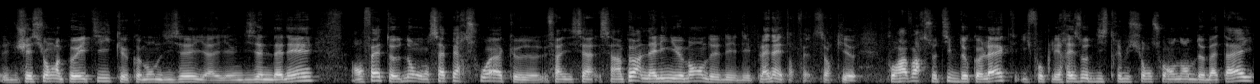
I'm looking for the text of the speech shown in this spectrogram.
une gestion un peu éthique, comme on disait il y a, il y a une dizaine d'années En fait, non. On s'aperçoit que, c'est un peu un alignement de, de, des planètes en fait. Que pour avoir ce type de collecte, il faut que les réseaux de distribution soient en ordre de bataille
